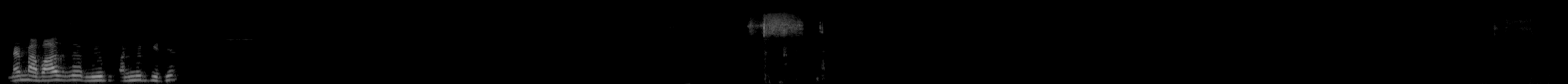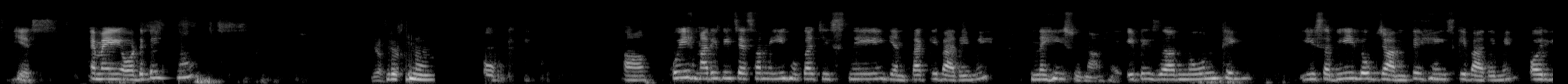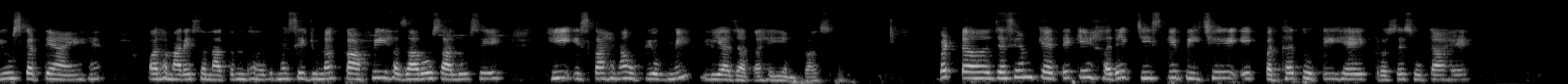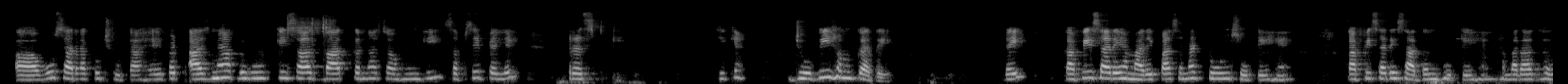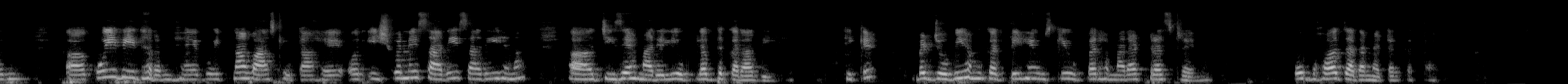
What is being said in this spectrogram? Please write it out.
मैम आवाज़ म्यूट अनम्यूट कीजिए। Yes. Am I audible now? Yes, yes ma'am. Okay. Uh, कोई हमारे बीच ऐसा नहीं होगा जिसने यंत्रा के बारे में नहीं सुना है it is a known thing ये सभी लोग जानते हैं इसके बारे में और यूज़ करते आए हैं और हमारे सनातन धर्म से जुना काफ़ी हज़ारों सालों से ही इसका है ना उपयोग में लिया जाता है यंत्रास को बट uh, जैसे हम कहते हैं कि हर एक चीज़ के पीछे एक पद्धत होती है एक प्रोसेस होता है वो सारा कुछ होता है। बट आज मैं आप लोगों के साथ बात करना चाहूँगी सबसे पहले ट्रस्ट की ठीक है? जो भी हम करें राइट काफ़ी सारे हमारे पास है ना टूल्स होते हैं काफ़ी सारे साधन होते हैं। हमारा धर्म Uh, कोई भी धर्म है वो इतना वास्ट होता है और ईश्वर ने सारी सारी है ना चीज़ें हमारे लिए उपलब्ध करा दी ठीक है? बट जो भी हम करते हैं, उसके ऊपर हमारा ट्रस्ट रहना, वो बहुत ज़्यादा मैटर करता है।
